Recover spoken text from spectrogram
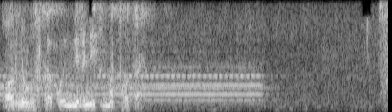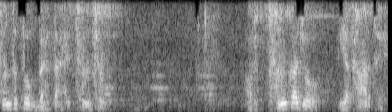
और न उसका कोई निर्णित मत होता है। संत तो बहता है क्षण क्षण। और क्षण का जो यथार्थ है,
